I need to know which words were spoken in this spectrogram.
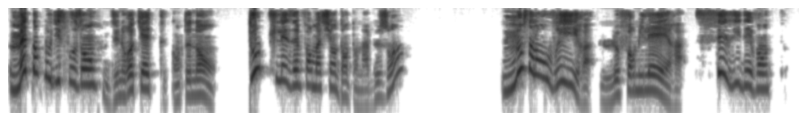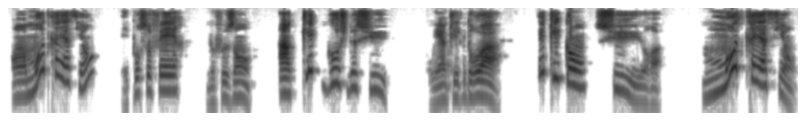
Maintenant que nous disposons d'une requête contenant toutes les informations dont on a besoin, nous allons ouvrir le formulaire saisie des ventes en mode création. Et pour ce faire, nous faisons un clic gauche dessus, ou un clic droit, et cliquons sur mode création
